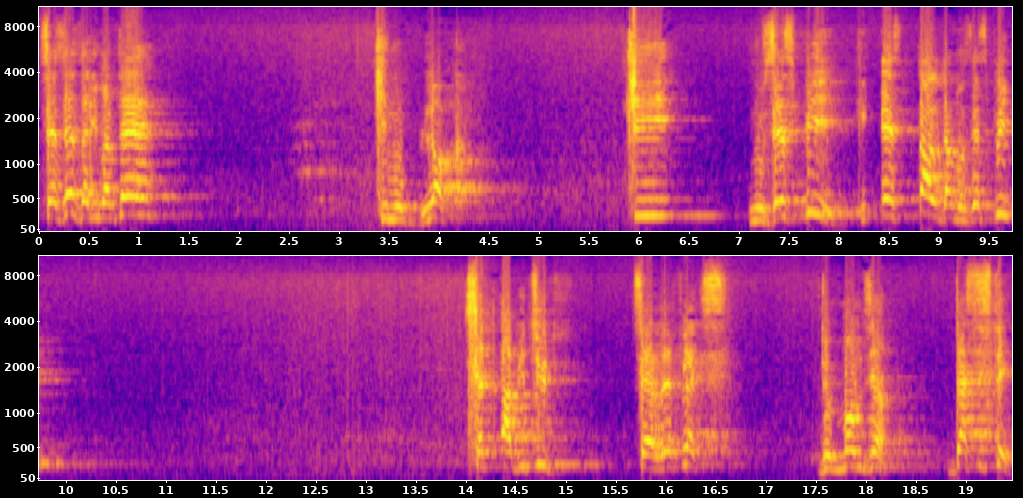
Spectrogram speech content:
Ces aides alimentaires qui nous bloquent, qui nous inspirent, qui installent dans nos esprits cette habitude, ces réflexes de mendiants, d'assister.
